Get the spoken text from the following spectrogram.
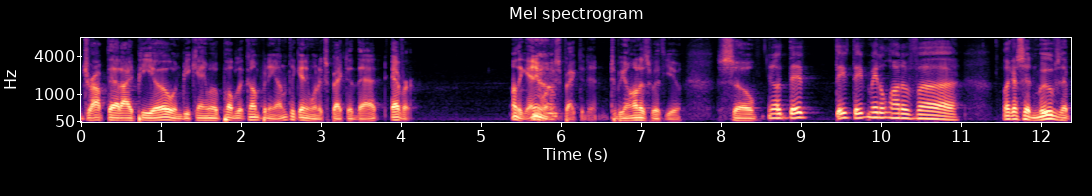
dropped that IPO and became a public company, I don't think anyone expected that ever. I don't think anyone expected it, to be honest with you. So you know they've they've they've made a lot of uh, like I said moves that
